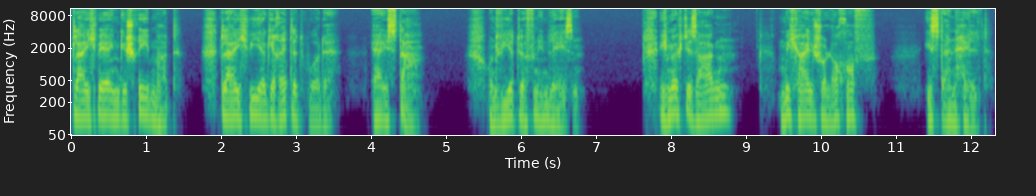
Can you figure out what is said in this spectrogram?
Gleich wer ihn geschrieben hat, gleich wie er gerettet wurde, er ist da. Und wir dürfen ihn lesen. Ich möchte sagen, Michael Scholochow ist ein Held.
